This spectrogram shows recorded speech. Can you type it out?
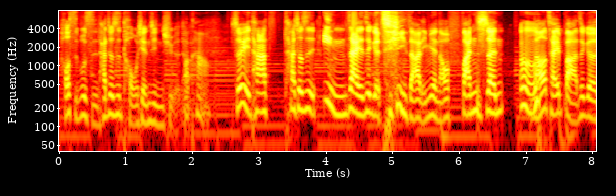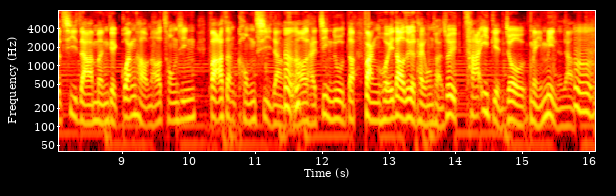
好死不死，他就是头先进去了。我靠！所以他他就是硬在这个气闸里面，然后翻身。嗯，然后才把这个气闸门给关好，然后重新发上空气这样子，然后才进入到返回到这个太空船，所以差一点就没命了这样。嗯，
